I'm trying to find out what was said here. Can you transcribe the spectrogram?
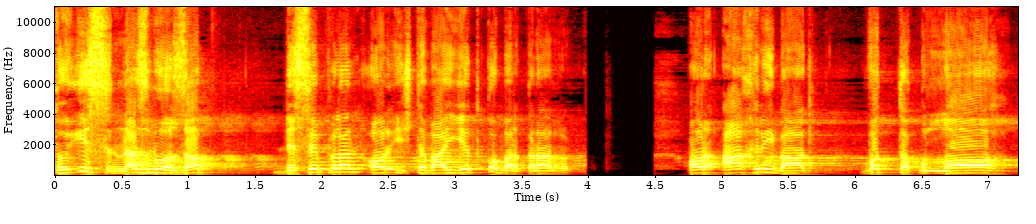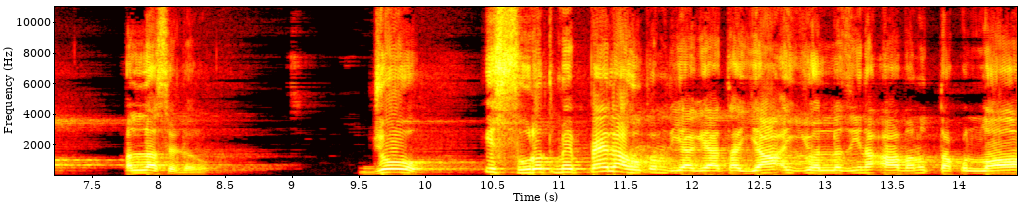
تو اس نظم و ضبط ڈسپلن اور اجتماعیت کو برقرار رکھو۔ اور آخری بات وطق اللہ اللہ سے ڈرو۔ جو اس صورت میں پہلا حکم دیا گیا تھا، یا الزین آ اللہ،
